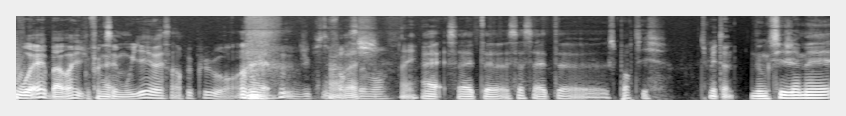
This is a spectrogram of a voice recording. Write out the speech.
Ouais, bah ouais, une fois Ouais. que c'est mouillé, ouais, c'est un peu plus lourd. hein. du coup, forcément. Ouais, Ouais, ça va être, euh, ça, ça va être euh, sportif. tu m'étonnes. Donc, si jamais.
